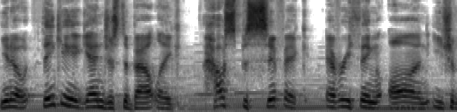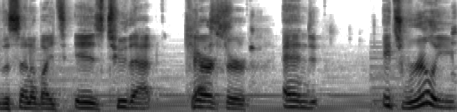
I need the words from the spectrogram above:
you know, thinking again just about like how specific everything on each of the Cenobites is to that character, yes. and it's really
